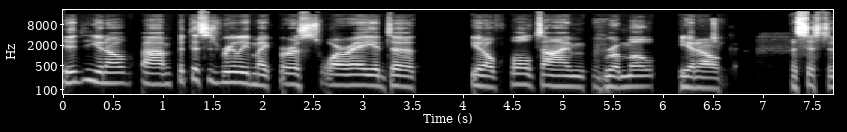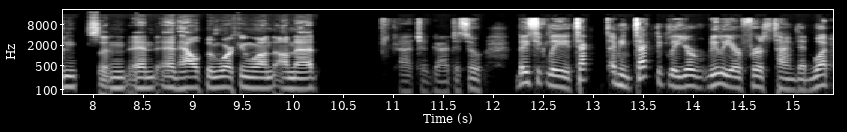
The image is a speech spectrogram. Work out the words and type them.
it, you know, um, but this is really my first soiree into, you know, full time mm-hmm. remote, you know, assistance and, and, and help and working on, on that. Gotcha, gotcha. So basically, tech. I mean, technically, you're really your first time. Then what?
